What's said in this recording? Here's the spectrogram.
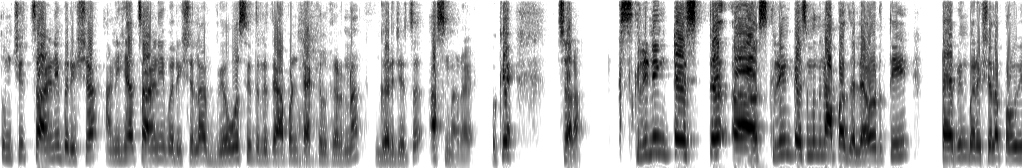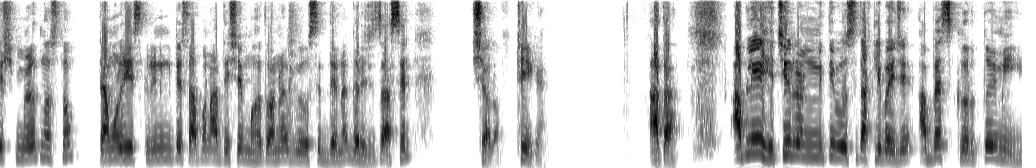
तुमची चाळणी परीक्षा आणि ह्या चाळणी परीक्षेला व्यवस्थितरित्या आपण टॅकल करणं गरजेचं असणार आहे. ओके चला. स्क्रीनिंग टेस्ट स्क्रीन टेस्टमध्ये नापास झाल्यावरती टायपिंग परीक्षेला प्रवेश मिळत नसतो. त्यामुळे ही स्क्रीनिंग टेस्ट आपण अतिशय महत्वानं व्यवस्थित देणं गरजेचं असेल. चलो ठीक आहे. आता आपली ह्याची रणनीती व्यवस्थित आखली पाहिजे. अभ्यास करतोय मी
